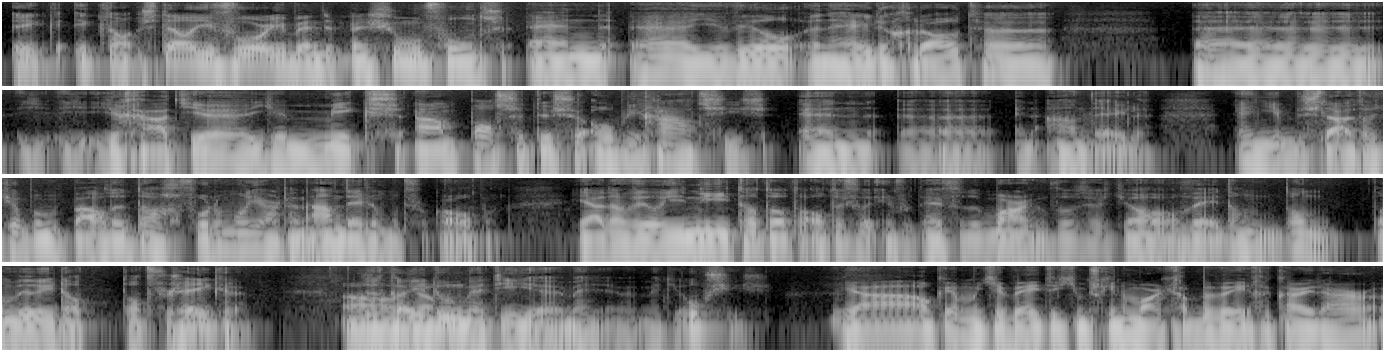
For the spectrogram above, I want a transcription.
ik, ik kan, stel je voor, je bent een pensioenfonds en eh, je wil een hele grote. eh, je, je gaat je, je mix aanpassen tussen obligaties en, eh, en aandelen. En je besluit dat je op een bepaalde dag voor een miljard aan aandelen moet verkopen. Ja, dan wil je niet dat dat al te veel invloed heeft op de markt. Of dat je al weet, dan, dan, dan wil je dat, dat verzekeren. Dus Oh, dat kan je doen met die, met, met die opties. Ja, oké, want je weet dat je misschien de markt gaat bewegen, kan je daar,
